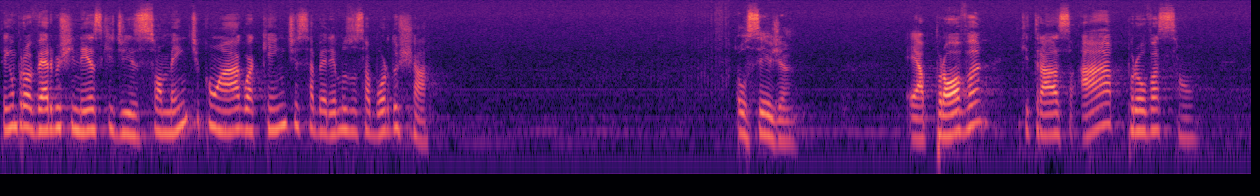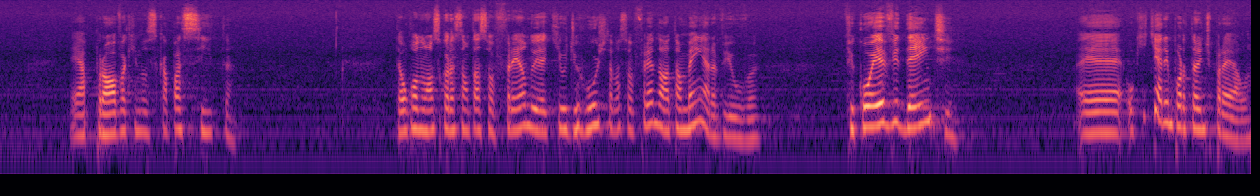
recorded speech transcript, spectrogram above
Tem um provérbio chinês que diz: somente com a água quente saberemos o sabor do chá. Ou seja, é a prova que traz a aprovação. É a prova que nos capacita. Então, quando o nosso coração está sofrendo, e aqui o de Ruth estava sofrendo, ela também era viúva. Ficou evidente é, o que, que era importante para ela:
